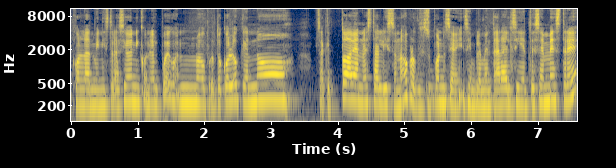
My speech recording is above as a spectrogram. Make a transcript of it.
con la administración y con el PUEG en un nuevo protocolo que no, o sea, que todavía no está listo, ¿no? Porque se supone que se, se implementará el siguiente semestre.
